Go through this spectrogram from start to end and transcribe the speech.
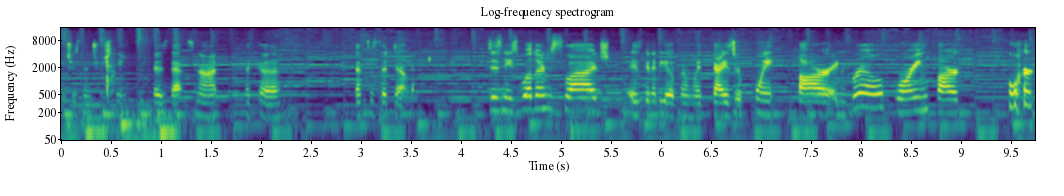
which is interesting because that's not like a that's a sit down. Disney's Wilderness Lodge is going to be open with Geyser Point Bar and Grill, Roaring Fork, Fork,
